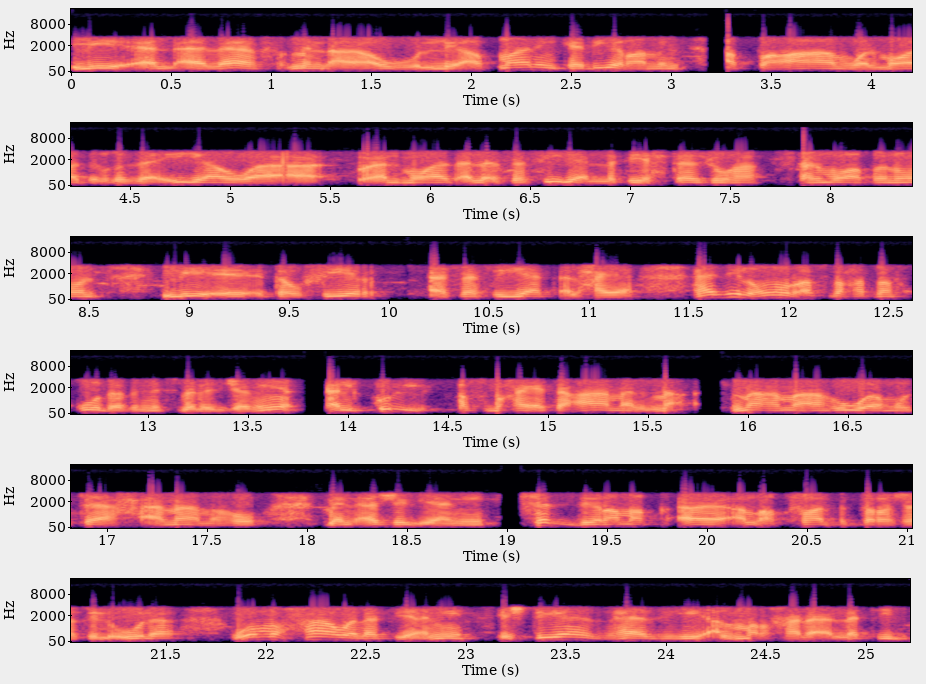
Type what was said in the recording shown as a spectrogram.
للآلاف من أو لأطنان كبيرة من الطعام والمواد الغذائية والمواد الأساسية التي يحتاجها المواطنون لتوفير أساسيات الحياة، هذه الأمور أصبحت مفقودة بالنسبة للجميع، الكل أصبح يتعامل مع مع ما هو متاح أمامه من أجل يعني سد رمق آه، الأطفال بالدرجة الأولى ومحاولة يعني اجتياز هذه المرحلة التي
